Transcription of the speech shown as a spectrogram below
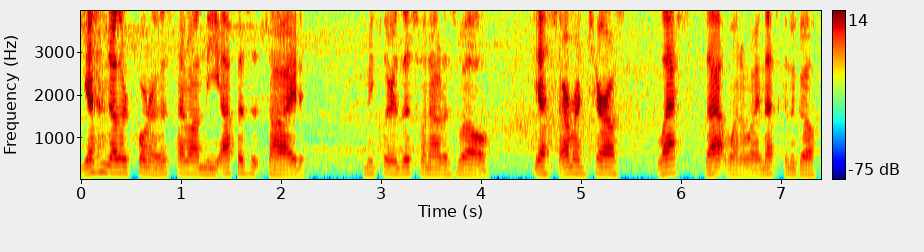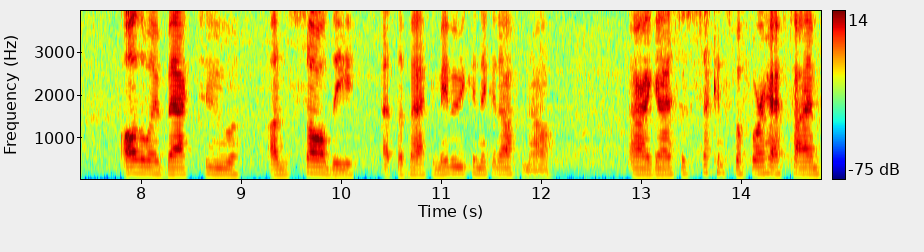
yet another corner, this time on the opposite side. Let me clear this one out as well. Yes, Armenteros blasts that one away, and that's going to go all the way back to Ansaldi at the back. And maybe we can nick it off now. Alright guys, so seconds before halftime,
